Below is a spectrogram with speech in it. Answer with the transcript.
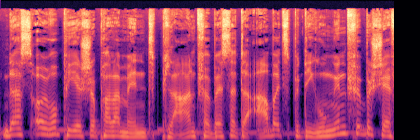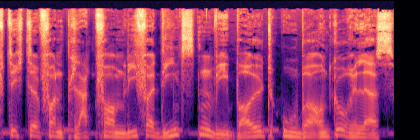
Das Europäische Parlament plant verbesserte Arbeitsbedingungen für Beschäftigte von Plattformlieferdiensten wie Bolt, Uber und Gorillas.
